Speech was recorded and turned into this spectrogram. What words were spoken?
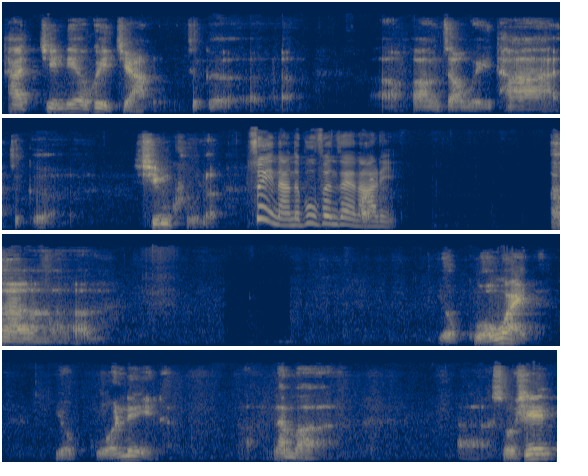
他今天会讲这个，呃，黄兆伟他这个辛苦了。最难的部分在哪里？呃，有国外的，有国内的。啊，那么，呃，首先，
